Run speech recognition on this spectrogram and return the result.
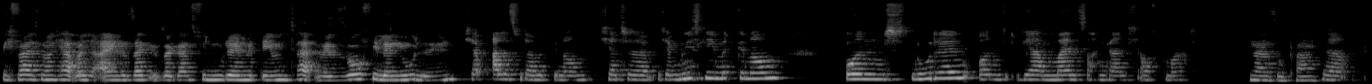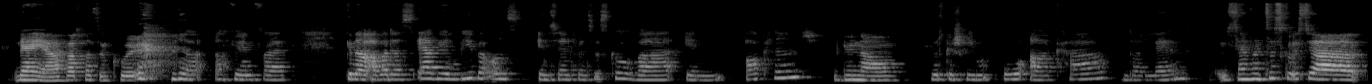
Ich weiß noch, ich habe euch allen gesagt, ihr sollt ganz viel Nudeln mitnehmen. Da hatten wir so viele Nudeln. Ich habe alles wieder mitgenommen. Ich hatte, ich habe Müsli mitgenommen und Nudeln und wir haben meine Sachen gar nicht aufgemacht. Na super. Ja. Naja, war trotzdem cool. Ja, auf jeden Fall. Genau, aber das Airbnb bei uns in San Francisco war in Auckland. Genau. Wird geschrieben O-A-K und dann Land. San Francisco ist ja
